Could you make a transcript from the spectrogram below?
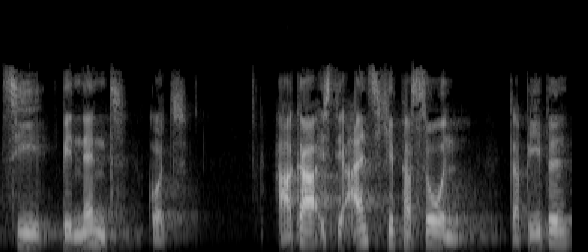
sie benennt Gott. Hagar ist die einzige Person der Bibel,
